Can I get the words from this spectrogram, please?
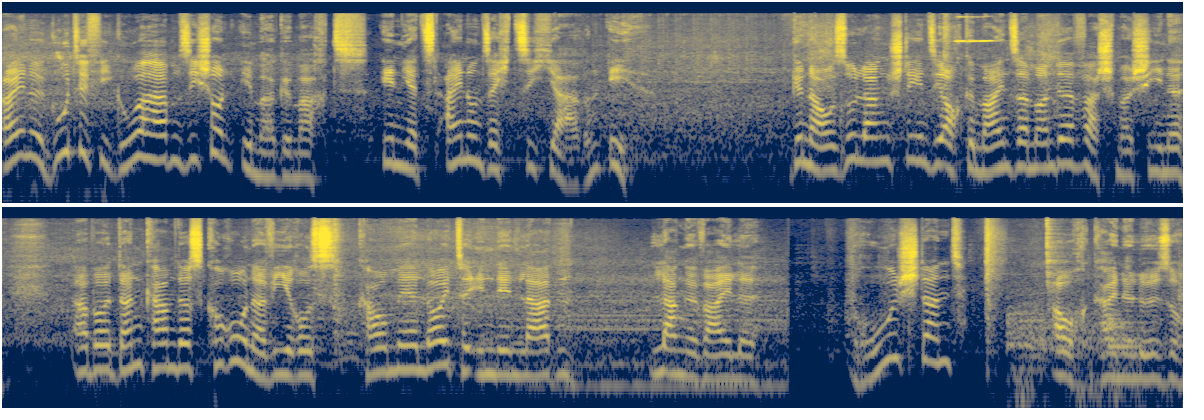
Eine gute Figur haben sie schon immer gemacht, in jetzt 61 Jahren Ehe. Genauso lang stehen sie auch gemeinsam an der Waschmaschine. Aber dann kam das Coronavirus, kaum mehr Leute in den Laden, Langeweile, Ruhestand, auch keine Lösung.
